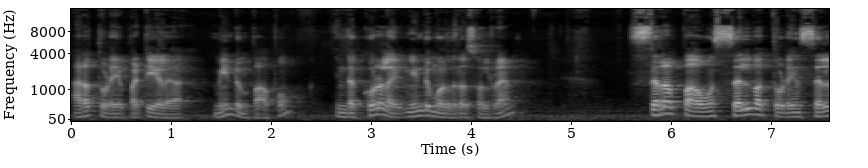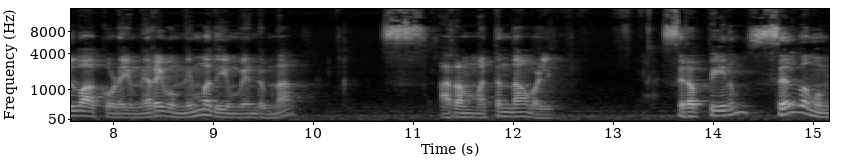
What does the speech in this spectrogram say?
அறத்துடைய பட்டியலை மீண்டும் பார்ப்போம். இந்த குரலை மீண்டும் ஒரு தடவை சொல்கிறேன் சிறப்பாகவும் செல்வத்தோடையும் செல்வாக்கோடையும் நிறைவும் நிம்மதியும் வேண்டும்னா அறம் மட்டும்தான் வழி. சிறப்பீனும் செல்வமும்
